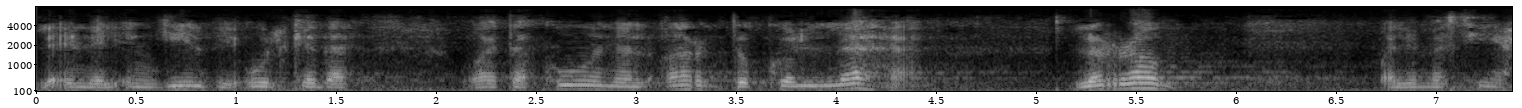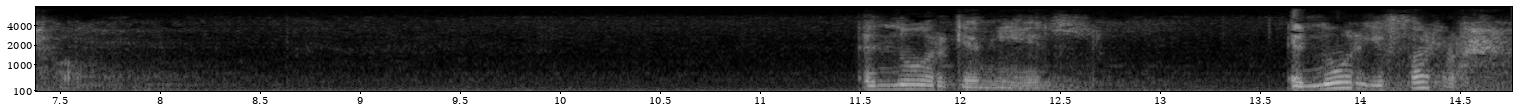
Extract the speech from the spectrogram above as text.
لأن الإنجيل بيقول كده وتكون الأرض كلها للرب ولمسيحه. النور جميل. النور يفرح.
